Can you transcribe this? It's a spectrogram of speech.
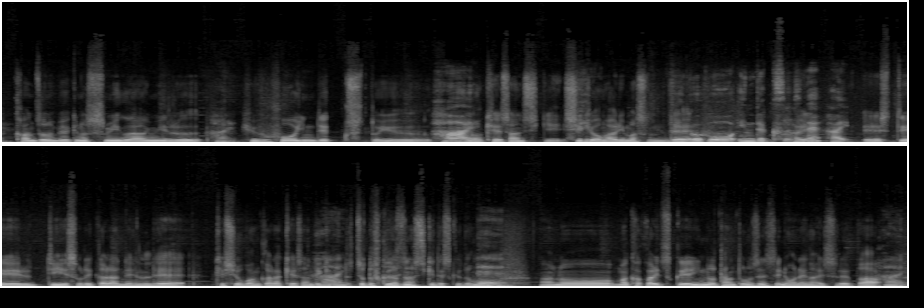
え、肝臓の病気の進み具合を見る、はい、フィブフォーインデックスという、はい、あの計算式指標がありますんでフィブフォーインデックスですね、はい、ASTLT それから年齢血小板から計算できるんです、はい、ちょっと複雑な式ですけども、はい、あのまあ、かかりつけ医の担当の先生にお願いすれば、はい、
